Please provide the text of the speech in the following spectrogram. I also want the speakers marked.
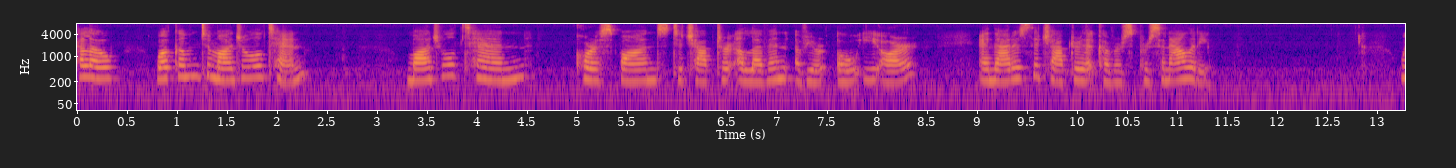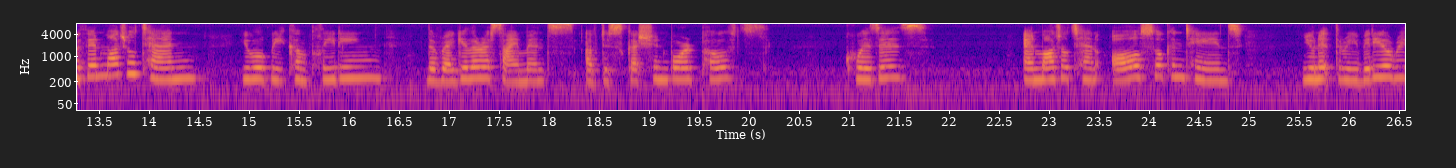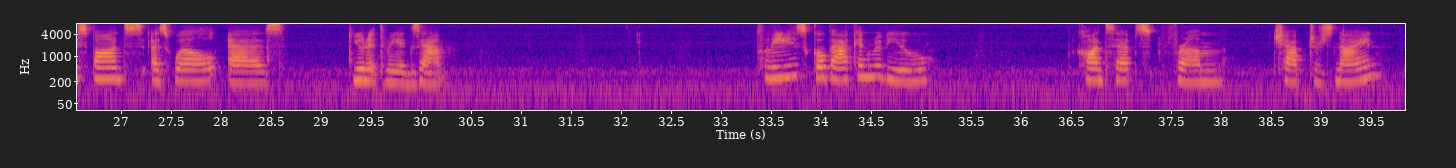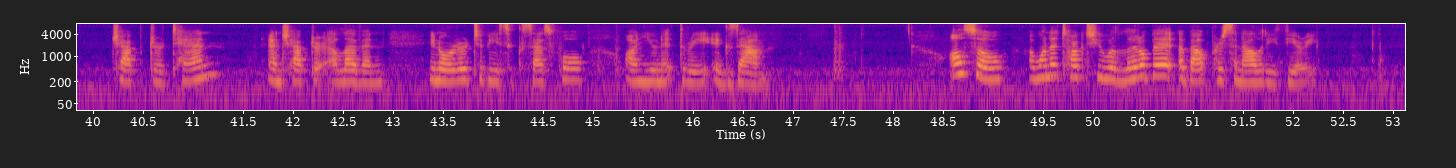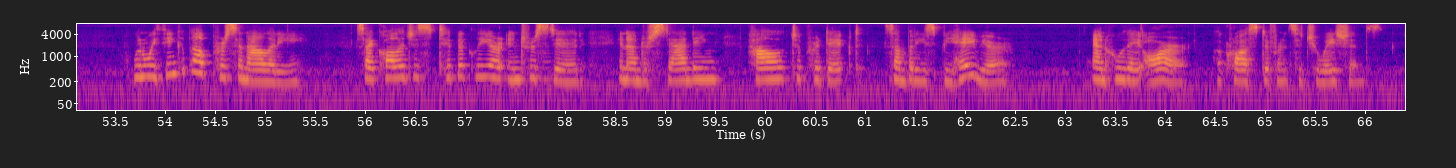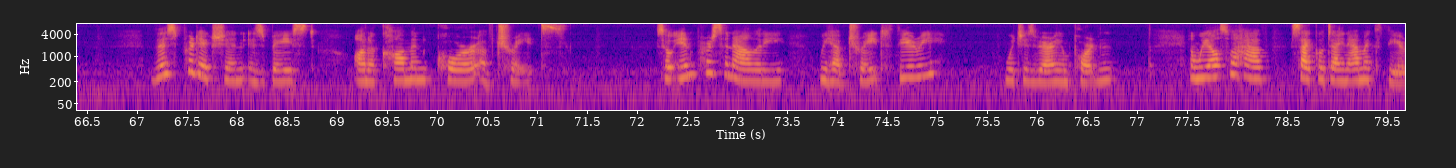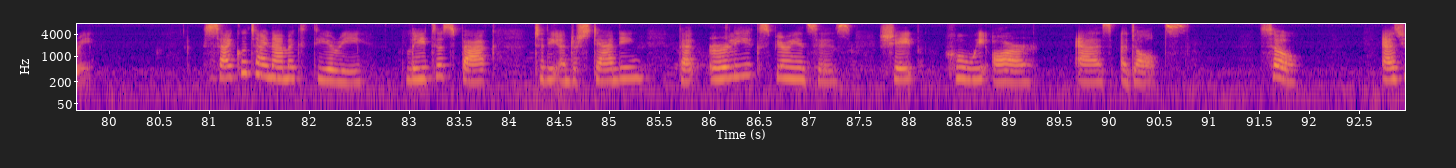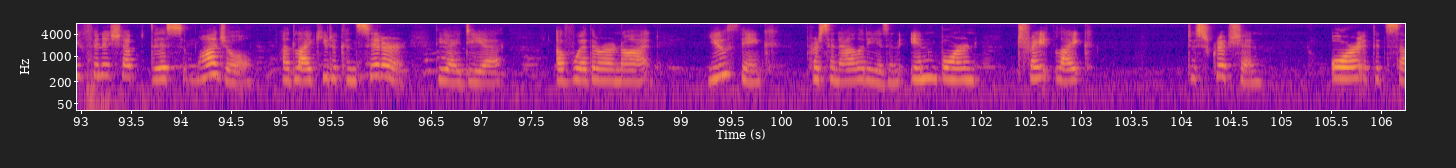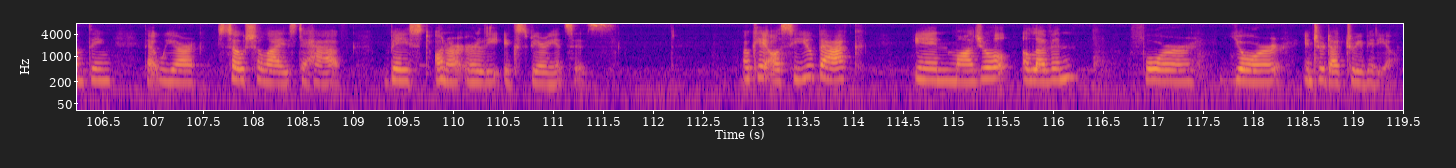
Speaker 1: Hello, welcome to Module 10. Module 10 corresponds to Chapter 11 of your OER, and that is the chapter that covers personality. Within Module 10, you will be completing the regular assignments of discussion board posts, quizzes, and Module 10 also contains Unit 3 video response as well as Unit 3 exam. Please go back and review concepts from chapters 9, chapter 10, and chapter 11 in order to be successful on Unit 3 exam. Also, I want to talk to you a little bit about personality theory. When we think about personality, psychologists typically are interested in understanding how to predict somebody's behavior and who they are across different situations. This prediction is based on a common core of traits. So in personality, we have trait theory, which is very important, and we also have psychodynamic theory. Psychodynamic theory leads us back to the understanding that early experiences shape who we are as adults. So, as you finish up this module, I'd like you to consider the idea of whether or not you think personality is an inborn trait-like description or if it's something that we are socialized to have based on our early experiences. Okay, I'll see you back in module 11 for your introductory video.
